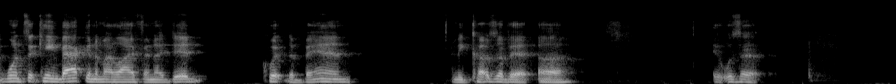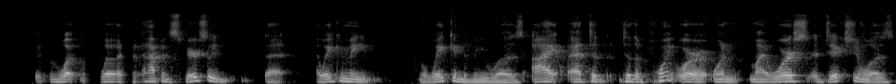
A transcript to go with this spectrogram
once it came back into my life and I did quit the band because of it, uh, it was a, what, what happened spiritually that awakened me, awakened to me was I, at to, to the point where when my worst addiction was,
